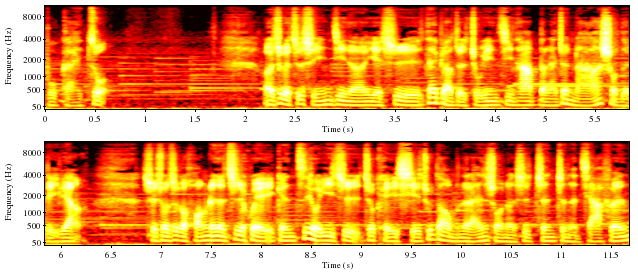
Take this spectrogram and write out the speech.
不该做。而这个支持印记呢，也是代表着主印记它本来就拿手的力量，所以说这个黄人的智慧跟自由意志就可以协助到我们的蓝手呢，是真正的加分。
